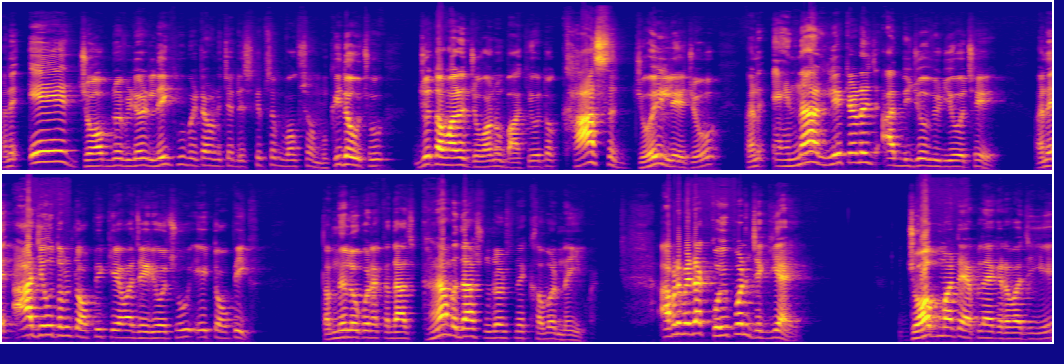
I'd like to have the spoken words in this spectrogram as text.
અને એ જોબનો વીડિયો લિંક હું બેટા નીચે ડિસ્ક્રિપ્શન બોક્સમાં મૂકી દઉં છું. જો તમારે જોવાનું બાકી હોય તો ખાસ જોઈ લેજો અને એના રિલેટેડ જ આ બીજો વીડિયો છે. અને આ જેવું તમને ટોપિક કહેવા જઈ રહ્યો છું, એ ટોપિક તમને લોકોને કદાચ ઘણા બધા સ્ટુડન્ટ્સને ખબર નહીં હોય. આપણે બેટા કોઈ પણ જગ્યાએ જોબ માટે એપ્લાય કરવા જઈએ,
